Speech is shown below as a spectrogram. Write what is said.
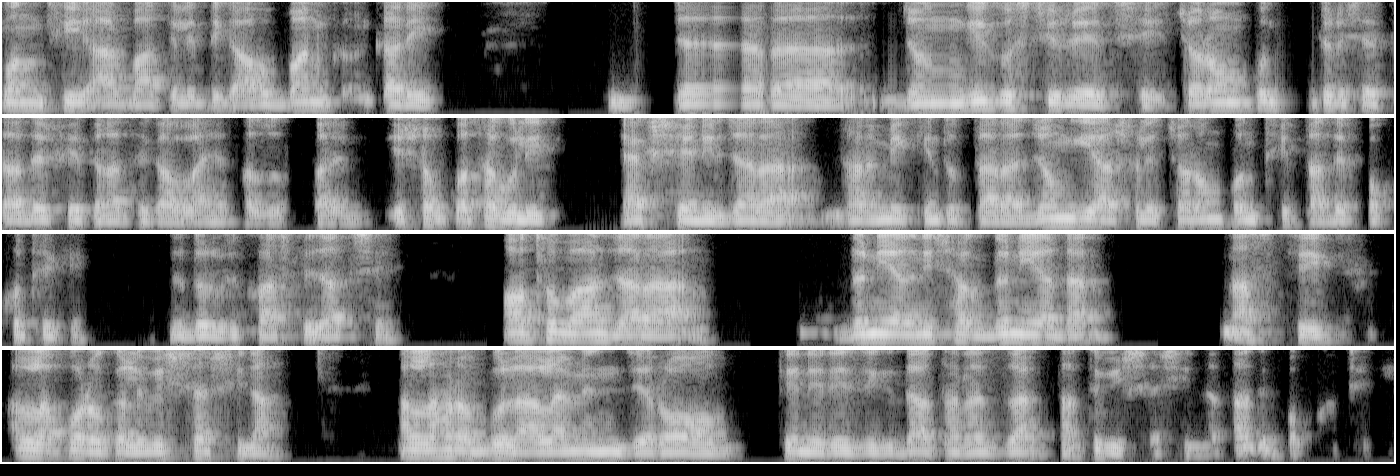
পন্থী আর বাতিলের দিকে আহ্বানকারী যারা জঙ্গি গোষ্ঠী রয়েছে চরমপন্থী রয়েছে তাদের ফেতনা থেকে আল্লাহ হেফাজত করেন। এসব কথাগুলি এক শ্রেণির যারা ধার্মিক, কিন্তু তারা জঙ্গি আসলে চরমপন্থী তাদের পক্ষ থেকে দুর্ভিক্ষ আসতে যাচ্ছে। অথবা যারা দুনিয়া নিছক, দুনিয়াদার, নাস্তিক, আল্লাহ পরকালে বিশ্বাসী না। আল্লাহ রব্বুল আলমিন যে রব, তিনি রেজিক দাতা, রাজ্জাক, তাতে বিশ্বাসী না তাদের পক্ষ থেকে।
